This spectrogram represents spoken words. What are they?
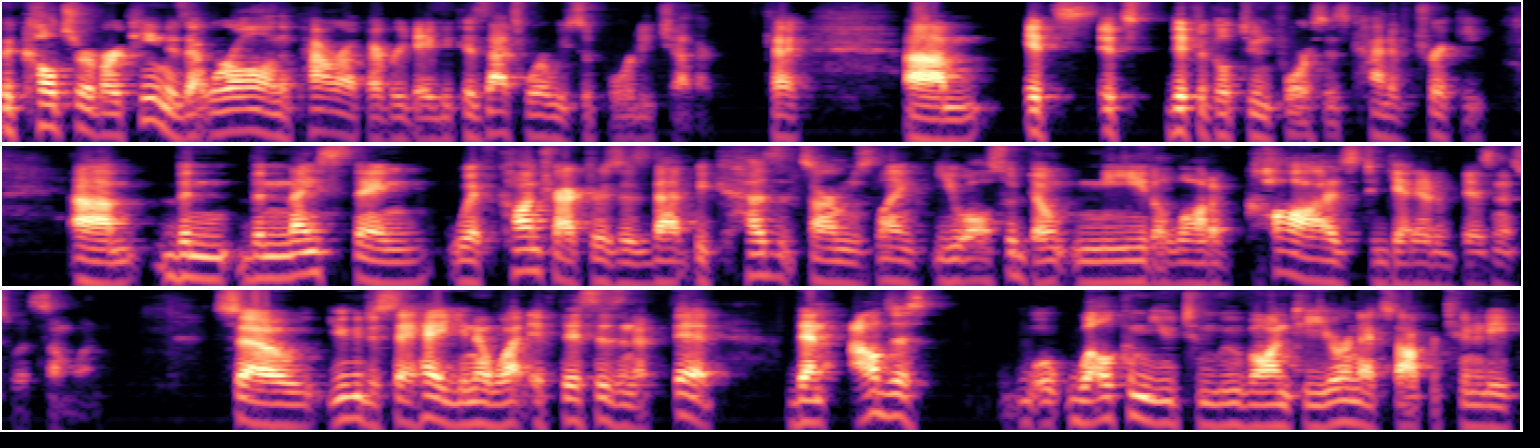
The culture of our team is that we're all on the power up every day because that's where we support each other. Okay, um, it's it's difficult to enforce. It's kind of tricky. Um, the the nice thing with contractors is that because it's arm's length, you also don't need a lot of cause to get out of business with someone. So you can just say, hey, you know what? If this isn't a fit, then I'll just w- welcome you to move on to your next opportunity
